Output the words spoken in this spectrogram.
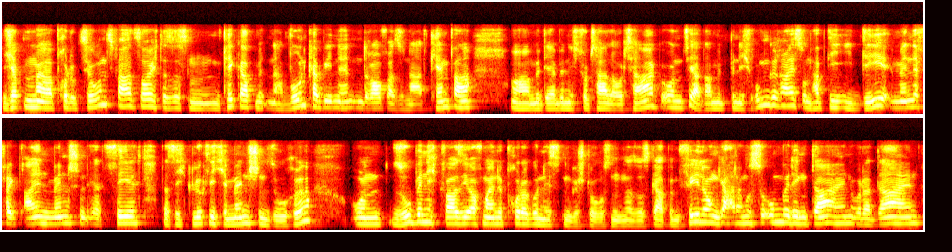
Ich habe ein äh, Produktionsfahrzeug, das ist ein Pickup mit einer Wohnkabine hinten drauf, also eine Art Camper. Äh, mit der bin ich total autark und ja, damit bin ich rumgereist und habe die Idee im Endeffekt allen Menschen erzählt, dass ich glückliche Menschen suche. Und so bin ich quasi auf meine Protagonisten gestoßen. Also es gab Empfehlungen, ja, da musst du unbedingt dahin oder dahin.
